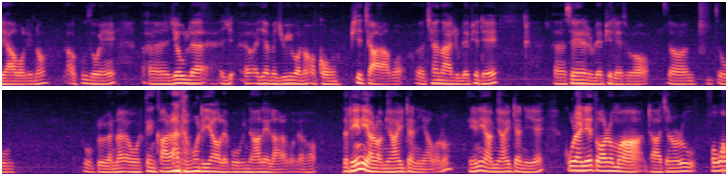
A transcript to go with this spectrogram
တရားပေါ့လေနော်။အခုဆိုရင် အဲရုပ်လက်အရအရက်မရွေးပေါ့နော်အကုန်ဖြစ်ကြတာပေါ့အဲချမ်းသာတဲ့လူလည်းဖြစ်တယ်အဲဆင်းရဲတဲ့လူလည်းဖြစ်တယ်ဆိုတော့ဟိုဟိုဘယ်လိုလဲဟိုသင်္ခါရသဘောတရားကိုလည်းပို့ပြီးနားလည်လာတာပေါ့ဗျာဟုတ်သတင်းတွေကတော့အများကြီးတက်နေရပါတော့သတင်းတွေကအများကြီးတက်နေတယ်ကိုယ်တိုင်လည်းသွားတော့မှဒါကျွန်တော်တို့ဖုန်းက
